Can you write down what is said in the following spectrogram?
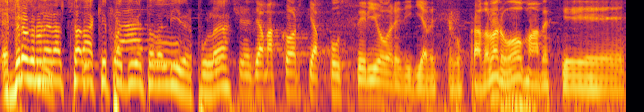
è vero che non era il Salah che poi è diventato il Liverpool eh? Ce ne siamo accorti a posteriore di chi avesse comprato la Roma perché,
